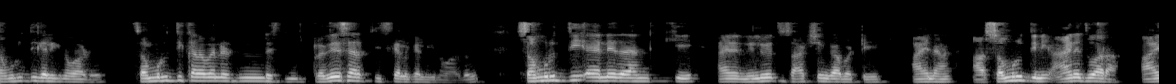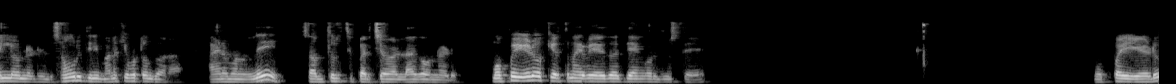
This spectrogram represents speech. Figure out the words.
సమృద్ధి కలిగిన వాడు సమృద్ధికరమైనటువంటి ప్రదేశాలకు తీసుకెళ్ళగలిగిన వాడు సమృద్ధి అనే దానికి ఆయన నిలువెత్తు సాక్ష్యం కాబట్టి ఆయన ఆ సమృద్ధిని ఆయన ద్వారా ఆయనలో ఉన్నటువంటి సమృద్ధిని మనకివ్వటం ద్వారా ఆయన మనల్ని సంతృప్తి పరిచేవాడిలాగా ఉన్నాడు. ముప్పై ఏడో కీర్తన ఇరవై ఐదో అధ్యాయం కూడా చూస్తే ముప్పై ఏడు.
